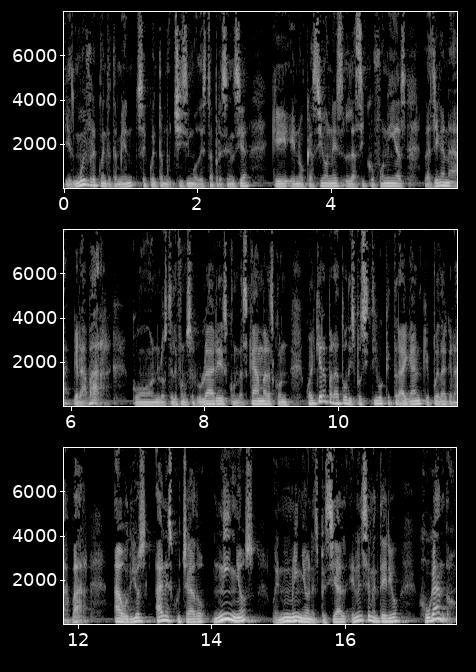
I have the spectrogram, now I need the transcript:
y es muy frecuente también, se cuenta muchísimo de esta presencia que en ocasiones las psicofonías las llegan a grabar con los teléfonos celulares, con las cámaras, con cualquier aparato o dispositivo que traigan que pueda grabar audios. Han escuchado niños, o en un niño en especial, en el cementerio jugando.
